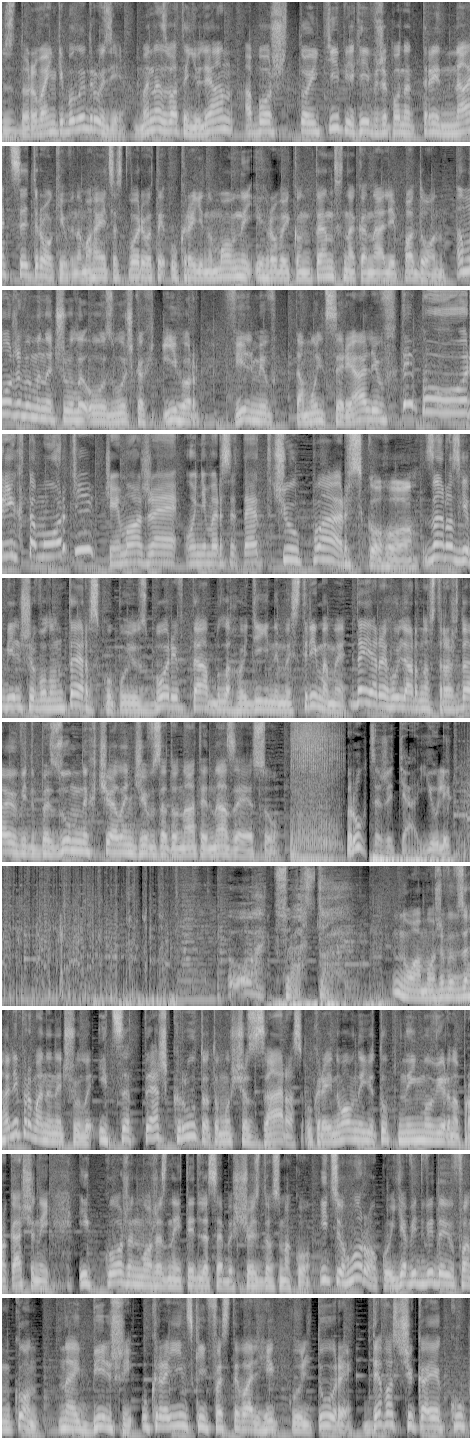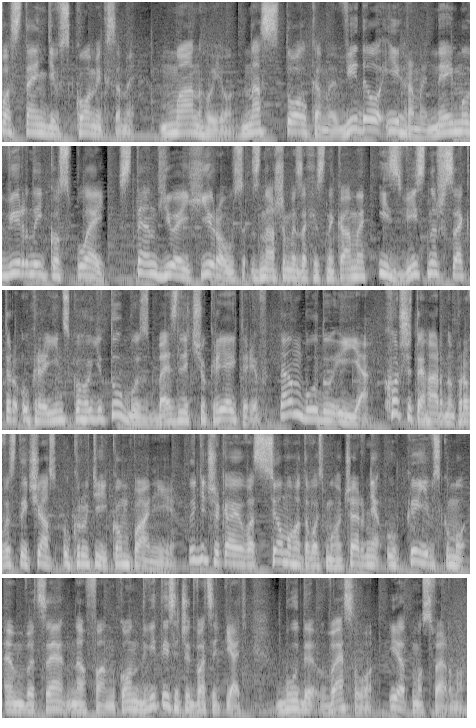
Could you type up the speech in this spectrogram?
Здоровенькі були друзі. Мене звати Юліан, або ж той тіп, який вже понад 13 років намагається створювати україномовний ігровий контент на каналі Падон. А може, ви мене чули у озвучках ігор, фільмів та мультсеріалів, типу Рік та Морті? Чи може університет Чупарського? Зараз я більше волонтер з купою зборів та благодійними стрімами, де я регулярно страждаю від безумних челенджів за донати на ЗСУ. Рух це життя, Юлік. Все, стоп. Ну а може ви взагалі про мене не чули? І це теж круто, тому що зараз україномовний Ютуб неймовірно прокачаний, і кожен може знайти для себе щось до смаку. І цього року я відвідаю фанкон, найбільший український фестиваль гік культури, де вас чекає купа стендів з коміксами, мангою, настолками, відеоіграми, неймовірний косплей, стенд UA Heroes з нашими захисниками, і звісно ж сектор українського Ютубу з безліччю креаторів. Там буду і я. Хочете гарно провести час у крутій компанії? Тоді чекаю вас 7 та 8 червня у київському МВЦ на FanCon 2025. Буде весело і атмосферно.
